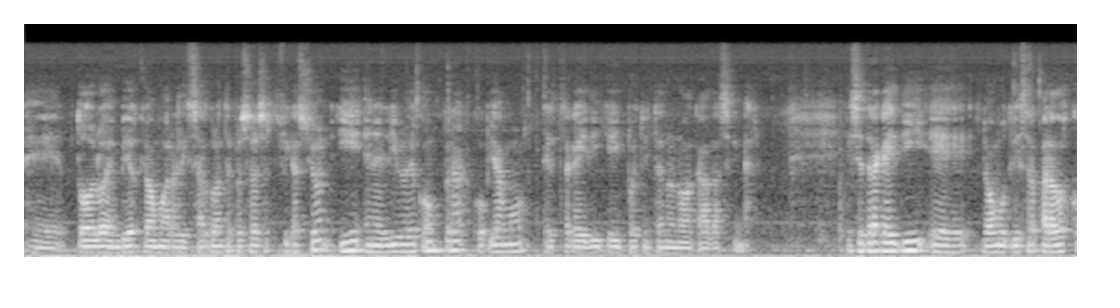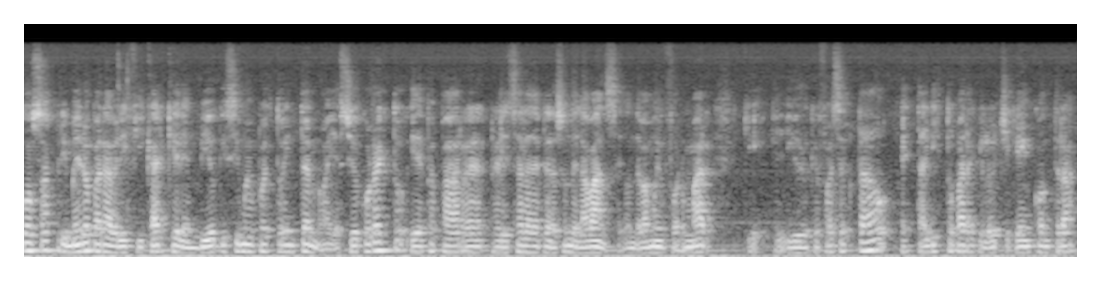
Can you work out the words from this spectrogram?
eh, todos los envíos que vamos a realizar durante el proceso de certificación y en el libro de compra copiamos el track ID que Impuesto Interno nos acaba de asignar. Ese track ID eh, lo vamos a utilizar para dos cosas. Primero para verificar que el envío que hicimos en impuestos internos haya sido correcto y después para realizar la declaración del avance, donde vamos a informar que el libro que fue aceptado está listo para que lo chequeen contra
